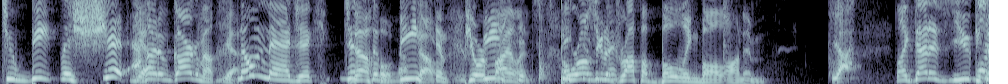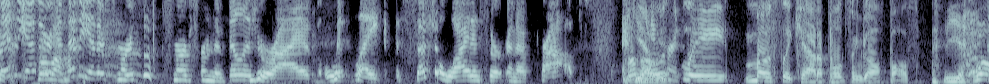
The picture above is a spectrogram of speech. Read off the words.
to beat the shit Yeah. out of Gargamel. Yeah. No magic, just no, to beat no. him. Pure Beat- violence. beat But we're also going to drop a bowling ball on him. Yeah. Like that is you. Well, then the other, a- and then the other Smurfs, Smurfs from the village arrive with like such a wide assortment of props. But Yeah. mostly, mostly catapults and golf balls. yeah. Well,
